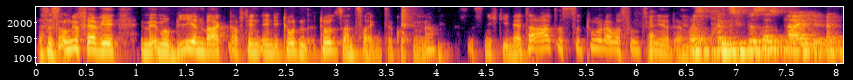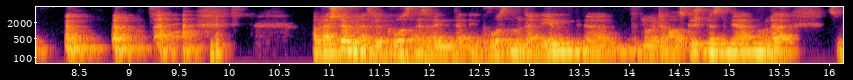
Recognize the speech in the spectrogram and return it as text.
Das ist ungefähr wie im Immobilienmarkt auf den, in die Toten, Todesanzeigen zu gucken. Ne? Das ist nicht die nette Art, das zu tun, aber es funktioniert ja, immer. Das Prinzip ist das gleiche. aber das stimmt. Also, groß, also wenn, wenn in großen Unternehmen äh, Leute rausgeschmissen werden oder so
